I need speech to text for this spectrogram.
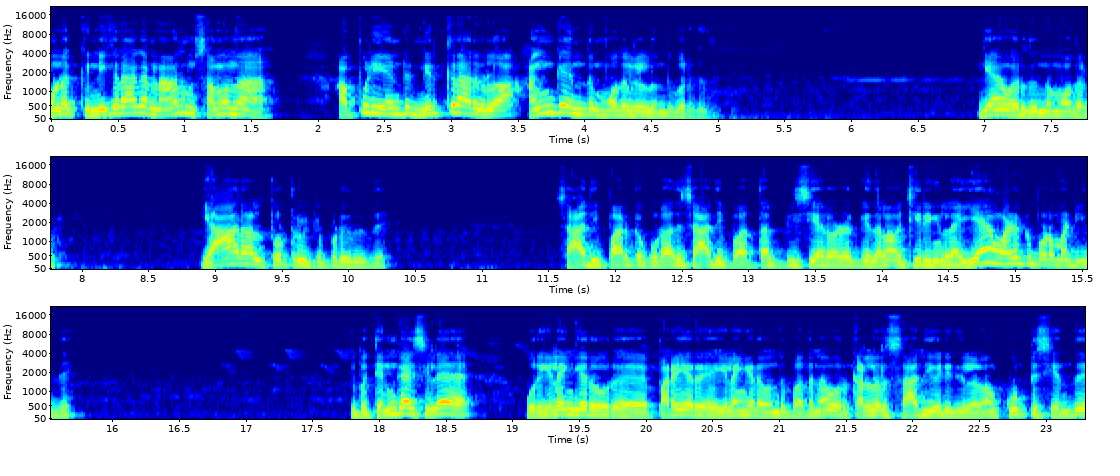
உனக்கு நிகராக நானும் சமந்தான் அப்படி என்று நிற்கிறார்களோ அங்கே இந்த மோதல்கள் வந்து வருகுது. ஏன் வருது இந்த மோதல்? யாரால் தோற்றுவிக்கப்படுகிறது? சாதி பார்க்கக்கூடாது சாதி பார்த்தால் பிசிஆர் வழக்கு இதெல்லாம் வச்சுக்கிறீங்களா ஏன் வழக்கு போட மாட்டேங்குது? இப்போ தென்காசியில் ஒரு இளைஞர் ஒரு பறையர் இளைஞரை வந்து பார்த்தோன்னா ஒரு கல்லர் சாதி வரிகளெல்லாம் கூட்டு சேர்ந்து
